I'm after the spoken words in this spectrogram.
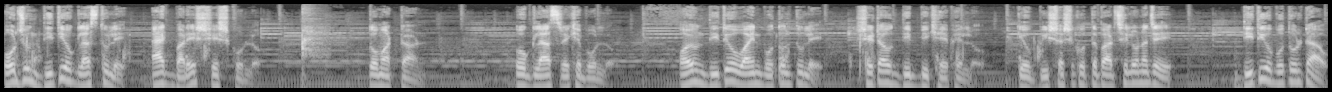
অর্জুন দ্বিতীয় গ্লাস তুলে একবারে শেষ করল। তোমার টার্ন ও গ্লাস রেখে বলল, অয়ন দ্বিতীয় ওয়াইন বোতল তুলে সেটাও দিব্যি খেয়ে ফেলল। কেউ বিশ্বাসই করতে পারছিল না যে দ্বিতীয় বোতলটাও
